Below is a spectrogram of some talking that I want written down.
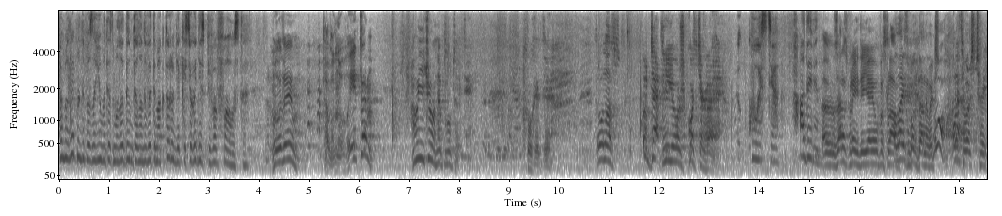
Ви могли б мене познайомити з молодим талановитим актором, який сьогодні співав Фауста? Молодим, талановитим? А ви нічого не плутаєте. Слухайте, то у нас У театрі його ж Костя грає. Костя, а де він? Е, Зараз прийде, я його послав. Олесь Богданович, О! ось ваш чай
